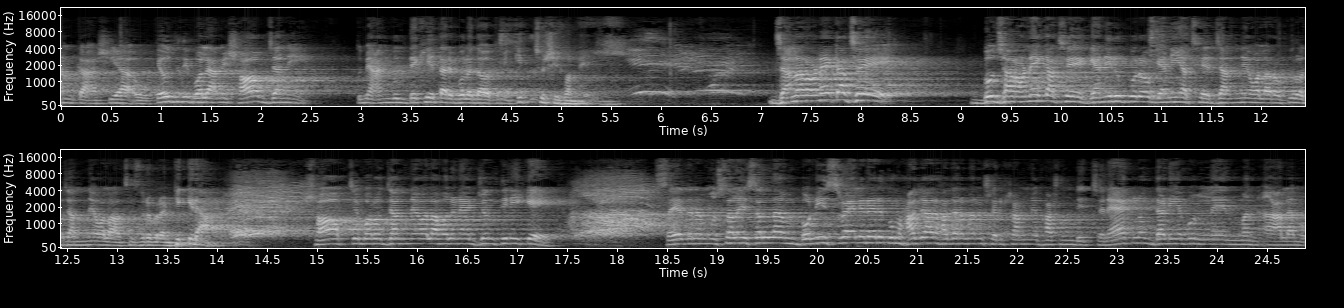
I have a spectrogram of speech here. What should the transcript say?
আনকা আশিয়াউ। কেউ যদি বলে, আমি সব জানি, তুমি আঙ্গুল দেখিয়ে তারে বলে দাও, তুমি কিচ্ছু শিখো নাই। জানার অনেক আছে, বোঝার অনেক আছে, জ্ঞানীর উপরেও জ্ঞানী আছে, জাননেওয়ালার উপরও জাননেওয়ালা আছে জুড়ে বলেন, ঠিক কিনা? সবচেয়ে বড় জাননেওয়ালা হলেন একজন তিনি কে? সৈয়দনা মুসা আলাইহিস সালাম বনি ইসরায়েলের এরকম হাজার হাজার মানুষের সামনে ভাষণ দিচ্ছেন। এক লোক দাঁড়িয়ে বললেন, মান আলামু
